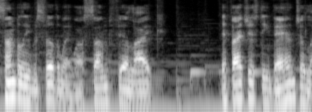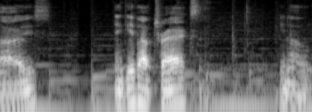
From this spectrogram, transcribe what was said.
some believers feel the way, while some feel like if I just evangelize and give out tracts and, you know,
